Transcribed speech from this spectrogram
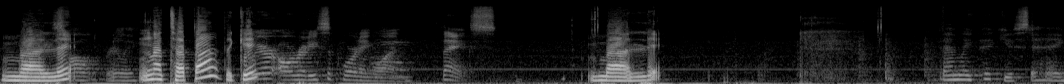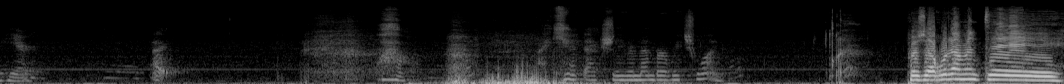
Vale. ¿Una chapa? ¿De qué? We're already supporting one. Thanks. Vale. Family pic used to hang here. I. Wow. I can't actually remember which one. Pues seguramente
